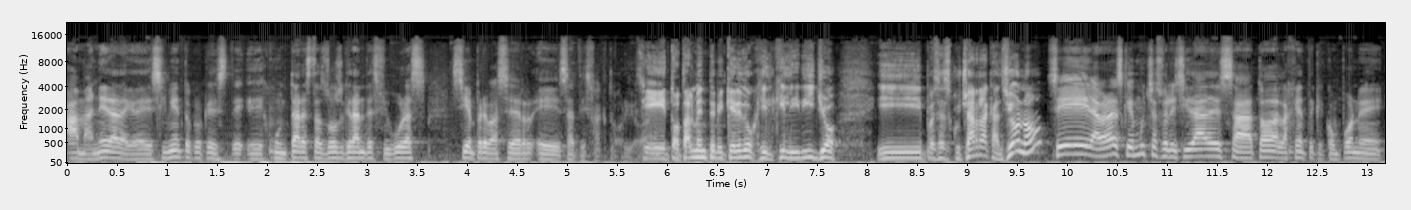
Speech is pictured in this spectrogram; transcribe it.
a manera de agradecimiento creo que este, eh, juntar estas dos grandes figuras siempre va a ser eh, satisfactorio. Sí, totalmente, mi querido Gilgilirillo. Y pues escuchar la canción, ¿no? Sí, la verdad es que muchas felicidades a toda la gente que compone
